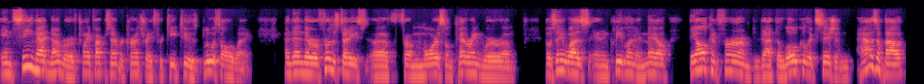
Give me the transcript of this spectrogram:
And seeing that number of 25% recurrence rates for T2s blew us all away. And then there were further studies uh, from Morris and Kettering where um, Jose was, and in Cleveland and Mayo, they all confirmed that the local excision has about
